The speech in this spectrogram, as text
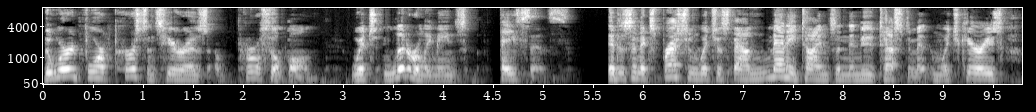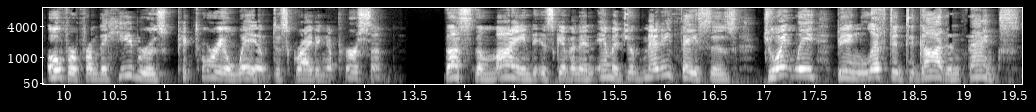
The word for persons here is prosopon, which literally means faces. It is an expression which is found many times in the New Testament and which carries over from the Hebrew's pictorial way of describing a person. Thus, the mind is given an image of many faces jointly being lifted to God in thanks.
